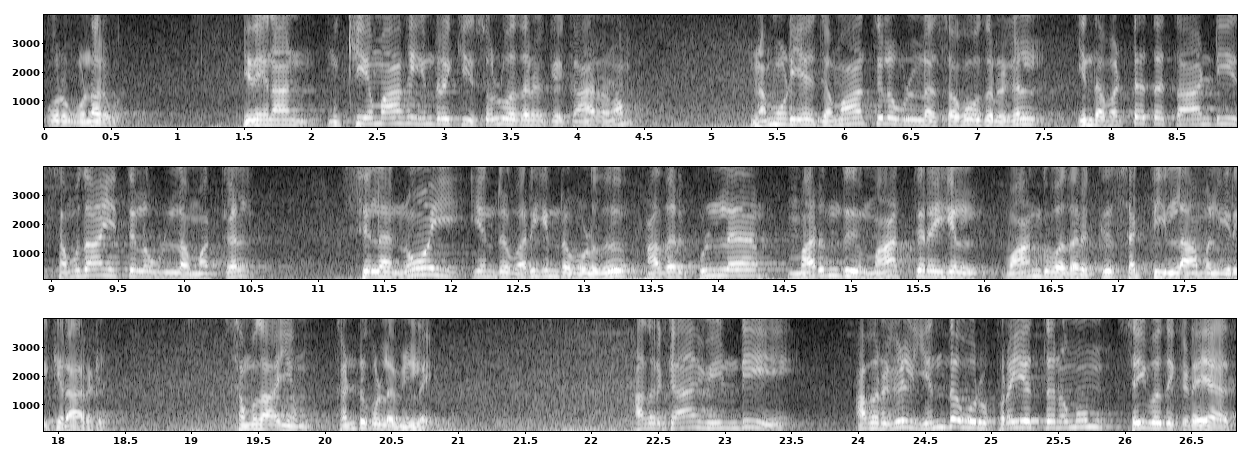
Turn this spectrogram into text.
ஒரு உணர்வு. இதை நான் முக்கியமாக இன்றைக்கு சொல்வதற்கு காரணம் நம்முடைய ஜமாத்தில் உள்ள சகோதரர்கள் இந்த வட்டத்தை தாண்டி சமுதாயத்தில் உள்ள மக்கள் சில நோய் என்று வருகின்ற பொழுது அதற்குள்ள மருந்து மாத்திரைகள் வாங்குவதற்கு சக்தி இல்லாமல் இருக்கிறார்கள். சமுதாயம் கண்டுகொள்ளவில்லை. அதற்காக வேண்டி அவர்கள் எந்த ஒரு பிரயத்தனமும் செய்வது கிடையாது.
